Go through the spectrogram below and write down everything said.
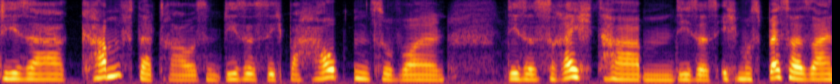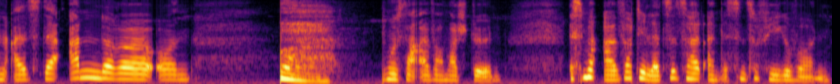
dieser Kampf da draußen, dieses sich behaupten zu wollen, dieses Recht haben, dieses ich muss besser sein als der andere und oh, ich muss da einfach mal stöhnen, ist mir einfach die letzte Zeit ein bisschen zu viel geworden.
